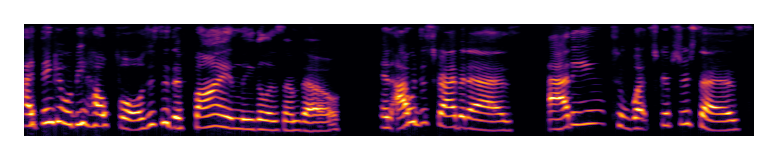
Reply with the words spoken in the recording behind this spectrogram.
I think it would be helpful just to define legalism though. And I would describe it as adding to what scripture says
